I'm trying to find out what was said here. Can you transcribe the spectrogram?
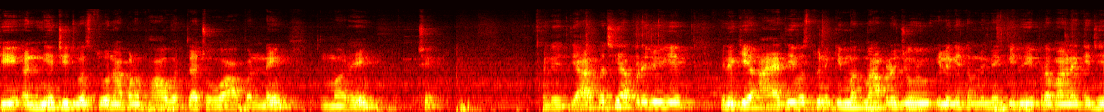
કે અન્ય ચીજ વસ્તુઓના પણ ભાવ વધતા જોવા આપણને મળે છે. એટલે ત્યાર પછી આપણે જોઈએ એટલે કે આયાતી વસ્તુની કિંમતમાં આપણે જોયું, એટલે કે તમને મેં કીધું એ પ્રમાણે કે જે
